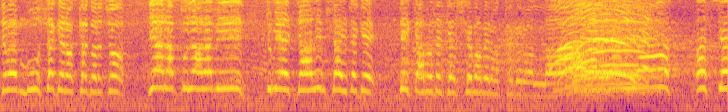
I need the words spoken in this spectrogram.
যেভাবে মুসাকে রক্ষা করেছ ইয়া রাব্বুল আলামিন তুমি এই জালিম শাহী থেকে ঠিক আমাদেরকে সেভাবে রক্ষা করো আল্লাহ। আল্লাহ, আজকে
